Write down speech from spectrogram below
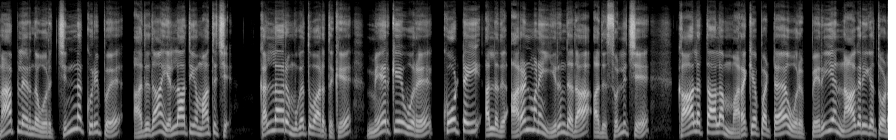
மேப்ல இருந்த ஒரு சின்ன குறிப்பு அதுதான் எல்லாத்தையும் மாத்துச்சு. கல்லாறு முகத்துவாரத்துக்கு மேற்கே ஒரு கோட்டை அல்லது அரண்மனை இருந்ததா அது சொல்லிச்சு. காலத்தால மறைக்கப்பட்ட ஒரு பெரிய நாகரிகத்தோட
